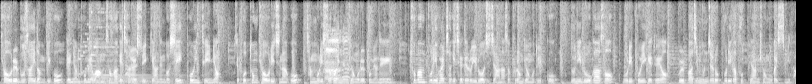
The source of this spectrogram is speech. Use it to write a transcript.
겨울을 무사히 넘기고 내년 봄에 왕성하게 자랄 수 있게 하는 것이 포인트이며 보통 겨울이 지나고 작물이 썩어 있는 경우를 보면은 초반 뿌리 활착이 제대로 이루어지지 않아서 그런 경우도 있고 눈이 녹아서 물이 고이게 되어 물 빠진 문제로 뿌리가 부패한 경우가 있습니다.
